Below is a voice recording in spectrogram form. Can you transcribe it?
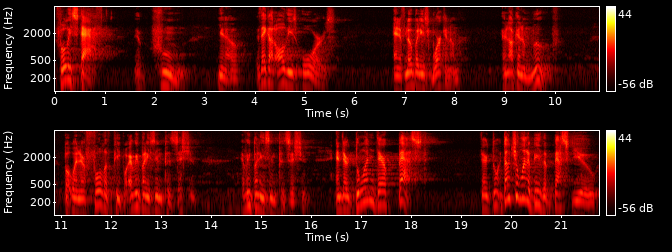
fully staffed. Whom, you know, they got all these oars, and if nobody's working them, they're not going to move. But when they're full of people, everybody's in position. Everybody's in position, and they're doing their best. They're doing. Don't you want to be the best you?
